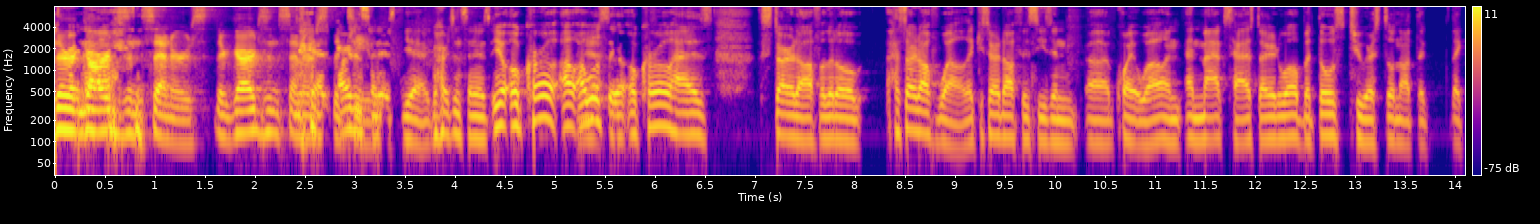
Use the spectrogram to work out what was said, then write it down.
they're right guards now. and centers. They're guards and centers. yeah, guards and centers. Yeah, guards and centers. You know, Okoro. I, I yeah. will say Okoro has started off a little. Has started off well. Like he started off his season uh, quite well, and and Max has started well. But those two are still not the like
